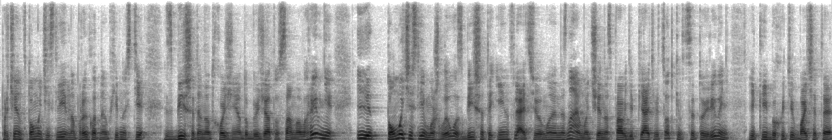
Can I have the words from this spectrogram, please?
причин, в тому числі, наприклад, необхідності збільшити надходження до бюджету саме в гривні, і в тому числі можливо збільшити і інфляцію. Ми не знаємо, чи насправді 5% це той рівень, який би хотів бачити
